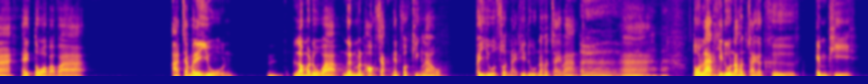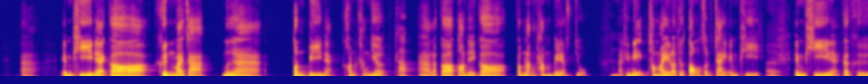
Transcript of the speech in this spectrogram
มาให้ตัวแบบว่า อาจจะไม่ได้อยู่ เรามาดูว่าเงินมันออกจาก networking แล้ว ไปอยู่ส่วนไหนที่ดูน่าสนใจบ้าง เอออ่ามามาตัวแรกที่ดูน่าสนใจก็คือ MP อ่า MP เนี่ยก็ขึ้นมาจากเมื่อต้นปีเนี่ยค่อนข้างเยอะครับอ่าแล้วก็ตอนนี้ก็กำลังทำเบสอยู่อ่าทีนี้ทำไมเราถึงต้องสนใจ MP เออ MP เนี่ยก็คือ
